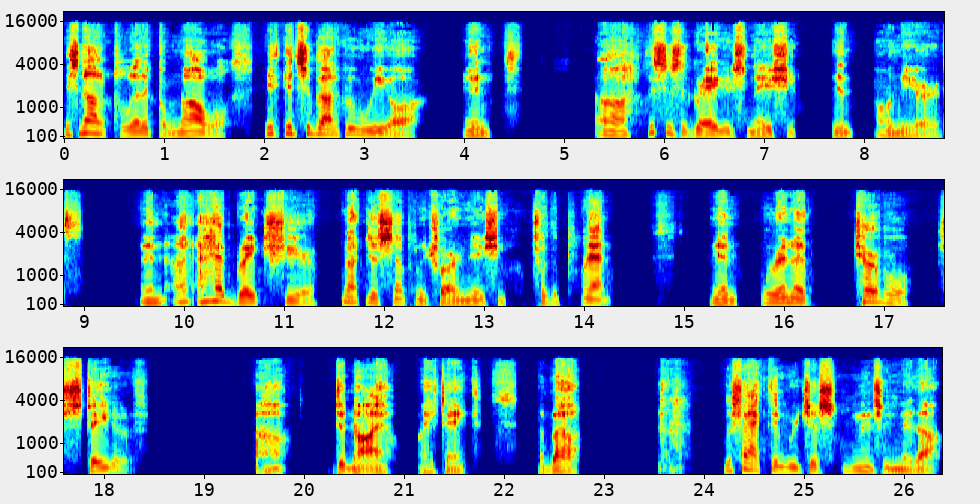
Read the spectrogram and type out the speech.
it's not a political novel. It, it's about who we are. And uh, this is the greatest nation in, on the earth. And I, I have great fear, not just simply for our nation, for the planet. And we're in a terrible state of uh, denial, I think, about the fact that we're just using it up.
